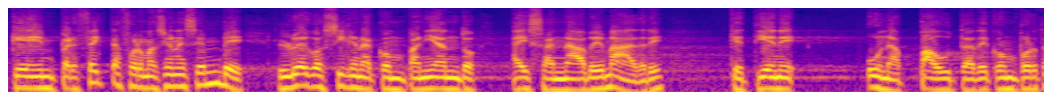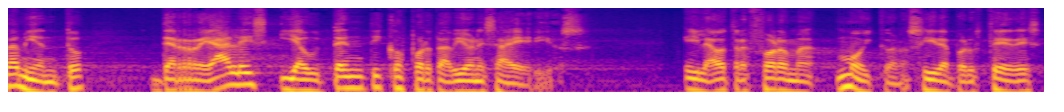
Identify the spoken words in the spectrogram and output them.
que en perfectas formaciones en B luego siguen acompañando a esa nave madre que tiene una pauta de comportamiento de reales y auténticos portaaviones aéreos. Y la otra forma muy conocida por ustedes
